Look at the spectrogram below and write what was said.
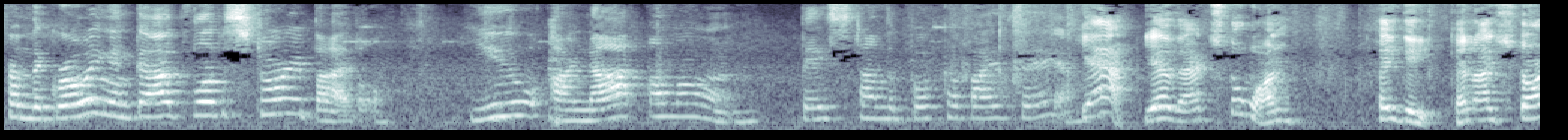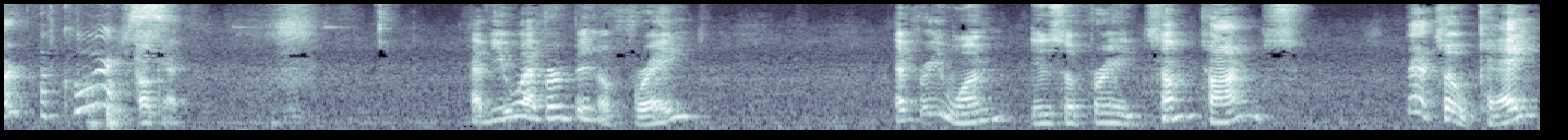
from the Growing in God's Love Story Bible. You are not alone, based on the book of Isaiah. Yeah, yeah, that's the one. Hey, Dee, can I start? Of course. Okay. Have you ever been afraid? Everyone is afraid sometimes. That's okay.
